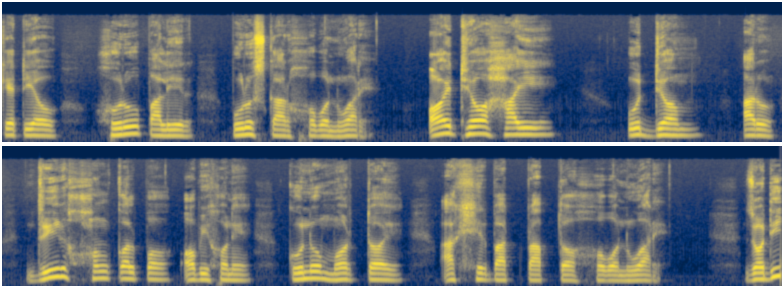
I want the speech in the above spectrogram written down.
কেতিয়াও সৰু পালিৰ পুৰস্কাৰ হ'ব নোৱাৰে। অধ্যহায়ী উদ্যম আৰু দৃঢ় সংকল্প অবিহনে কোনো মৰ্তই আশীৰ্বাদ প্ৰাপ্ত হ'ব নোৱাৰে। যদি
